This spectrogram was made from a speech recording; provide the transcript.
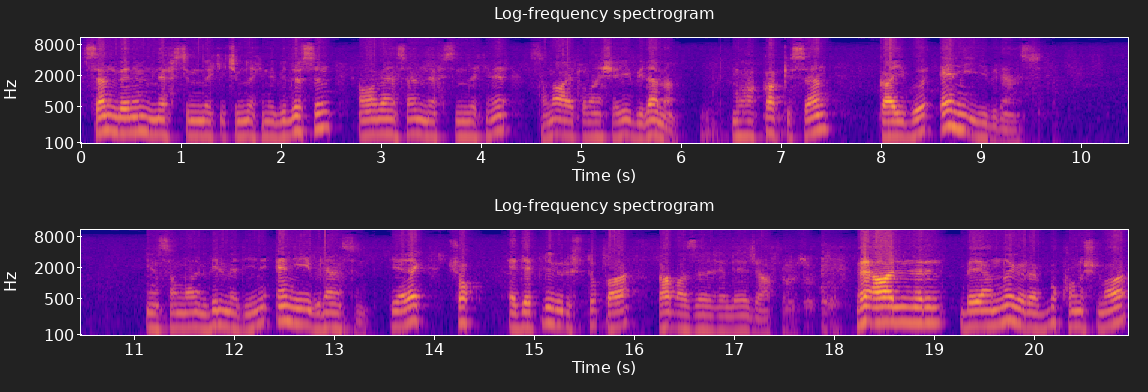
Sen benim nefsimdeki, içimdekini bilirsin ama ben sen nefsimdekini sana ait olan şeyi bilemem. Muhakkak ki sen gaybı en iyi bilensin. İnsanların bilmediğini en iyi bilensin. Diyerek çok edepli bir üslupla Rab Azze ve Celle'ye cevap verir. Ve alimlerin beyanına göre bu konuşma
